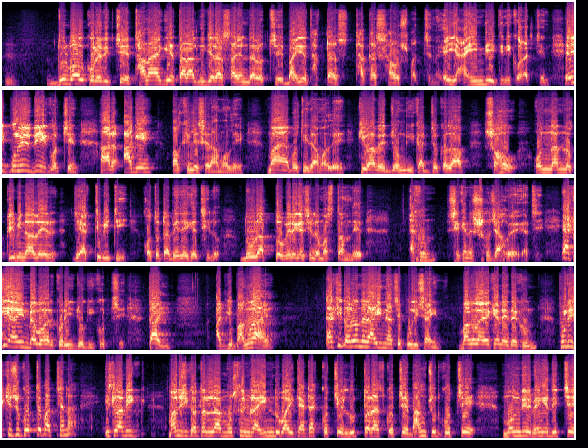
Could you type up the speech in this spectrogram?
দুর্বল করে দিচ্ছে, থানায় গিয়ে তারা নিজেরা সারেন্ডার হচ্ছে, বাইরে থাকতে থাকার সাহস পাচ্ছে না। এই আইন দিয়ে তিনি করাচ্ছেন। এই পুলিশ দিয়ে করছেন। আর আগে অখিলেশের আমলে, মায়াবতীর আমলে, কীভাবে জঙ্গি কার্যকলাপ সহ অন্যান্য ক্রিমিনালের যে অ্যাক্টিভিটি কতটা বেড়ে গেছিল দৌরাত্ম্য বেড়ে গেছিল মস্তানদের, এখন সেখানে সোজা হয়ে গেছে। একই আইন ব্যবহার করেই যোগী করছে। তাই আজকে বাংলায় একই ধরনের আইন আছে, পুলিশ আইন। বাংলা এখানে দেখুন, পুলিশ কিছু করতে পারছে না। ইসলামিক মানসিকতাল্লা মুসলিমরা হিন্দু বাড়িতে অ্যাটাক করছে লুটতরাজ করছে ভাঙচুর করছে মন্দির ভেঙে দিচ্ছে।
